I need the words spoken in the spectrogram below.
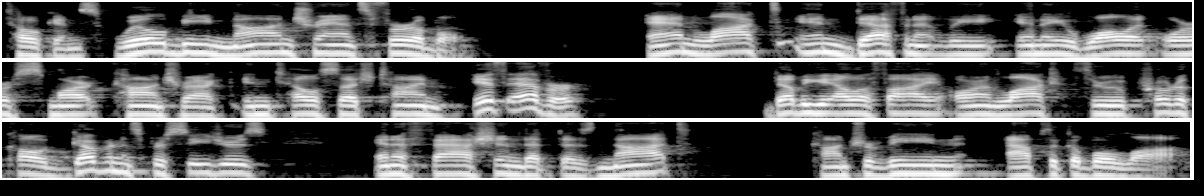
tokens will be non transferable and locked indefinitely in a wallet or smart contract until such time, if ever, WLFI are unlocked through protocol governance procedures in a fashion that does not contravene applicable law.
